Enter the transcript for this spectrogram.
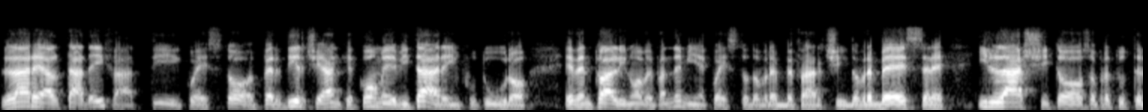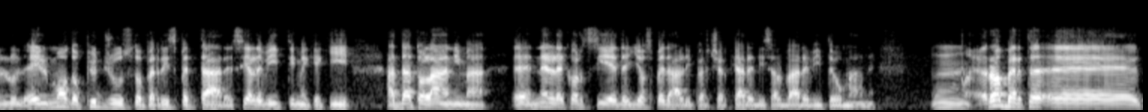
la realtà dei fatti, questo per dirci anche come evitare in futuro eventuali nuove pandemie, questo dovrebbe farci, dovrebbe essere il lascito, soprattutto è il modo più giusto per rispettare sia le vittime che chi ha dato l'anima eh, nelle corsie degli ospedali per cercare di salvare vite umane. Mm, Robert, eh,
